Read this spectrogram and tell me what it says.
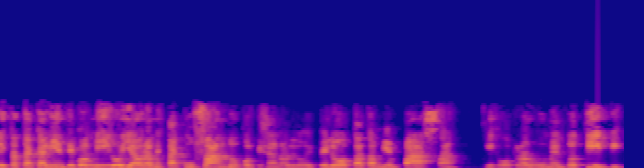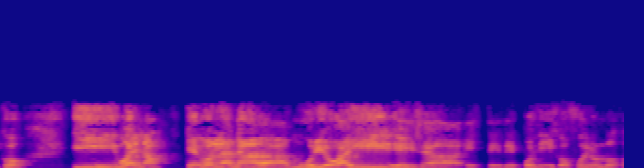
esta está caliente conmigo y ahora me está acusando porque ya no le doy pelota, también pasa, y es otro argumento típico. Y bueno, quedó en la nada, murió ahí, ella este, después dijo, fueron los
